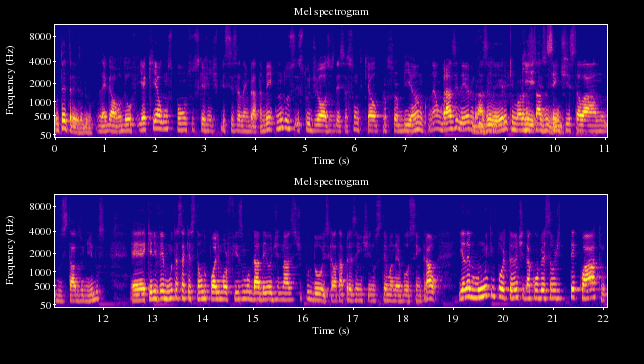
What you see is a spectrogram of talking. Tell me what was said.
o T3, Edu. Legal, Rodolfo. E aqui alguns pontos que a gente precisa lembrar também. Um dos estudiosos desse assunto, que é o professor Bianco, né, um brasileiro, brasileiro que mora que nos Estados Unidos, cientista lá no, nos Estados Unidos, é que ele vê muito essa questão do polimorfismo da deiodinase tipo 2, que ela está presente no sistema nervoso central, e ela é muito importante da conversão de T4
